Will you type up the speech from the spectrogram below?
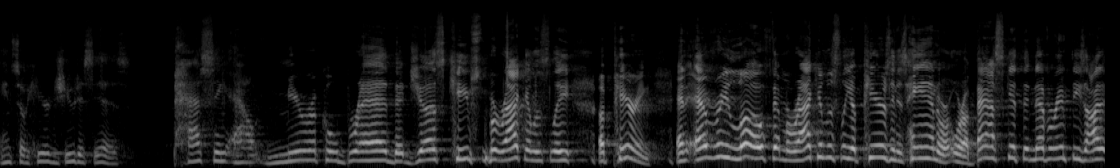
And so here Judas is passing out miracle bread that just keeps miraculously appearing. And every loaf that miraculously appears in his hand or, or a basket that never empties, I,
